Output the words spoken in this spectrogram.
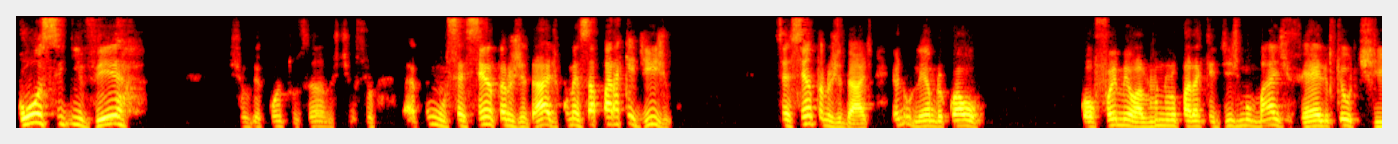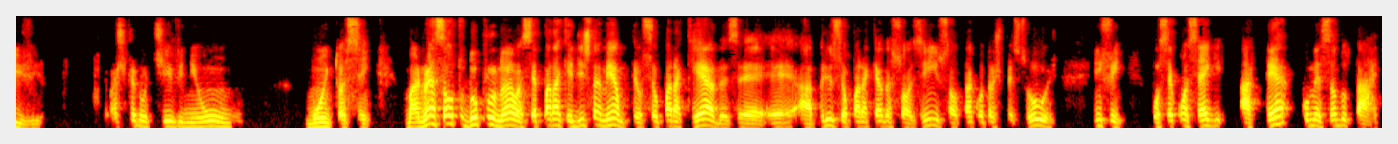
Consegui ver, deixa eu ver quantos anos tinha o senhor, é, com 60 anos de idade, começar paraquedismo. 60 anos de idade. Eu não lembro qual, qual foi meu aluno no paraquedismo mais velho que eu tive. Eu acho que eu não tive nenhum muito assim. Mas não é salto duplo, não, é ser paraquedista mesmo, ter o seu paraquedas, é, é abrir o seu paraquedas sozinho, saltar com outras pessoas. Enfim, você consegue até começando tarde.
